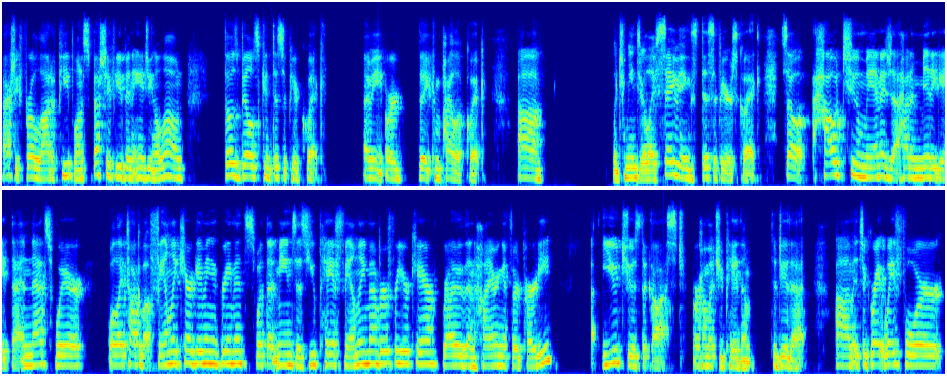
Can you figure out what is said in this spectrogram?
actually, for a lot of people, and especially if you've been aging alone, those bills can disappear quick. I mean, or they can pile up quick, um, which means your life savings disappears quick. So, how to manage that, how to mitigate that, and that's where well, I talk about family caregiving agreements. What that means is you pay a family member for your care rather than hiring a third party. You choose the cost or how much you pay them to do that. Um, it's a great way for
